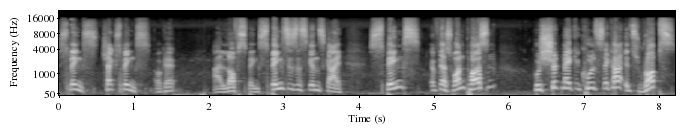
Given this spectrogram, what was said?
Spinx. Check Spinx. Okay. I love Spinx. Spinx is a skins guy. Spinx, if there's one person who should make a cool sticker, it's ropz,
